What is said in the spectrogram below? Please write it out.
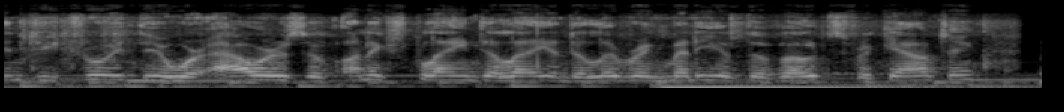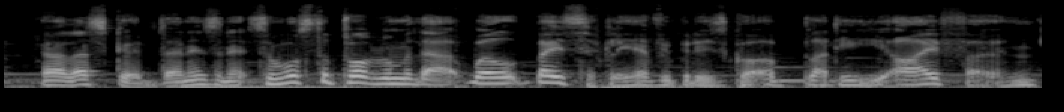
In Detroit, there were hours of unexplained delay in delivering many of the votes for counting. Oh, that's good then, isn't it? So, what's the problem with that? Well, basically, everybody's got a bloody iPhone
